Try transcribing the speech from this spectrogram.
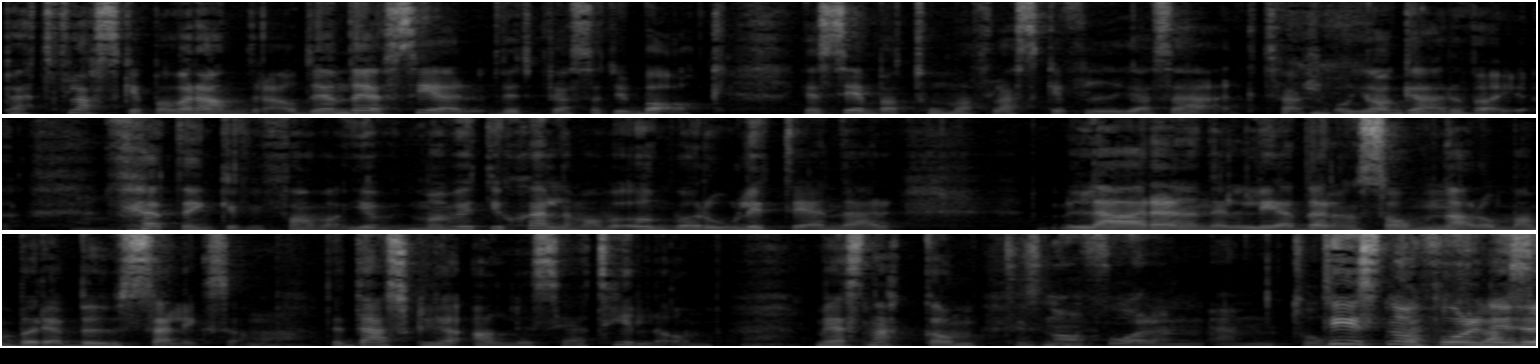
petflaskor på varandra och det enda jag ser, vet, för jag satt ju bak, jag ser bara tomma flaskor flyga så här tvärs och jag garvar ju. För jag tänker, fan, man vet ju själv när man var ung vad roligt det är när läraren eller ledaren somnar och man börjar busa liksom. Det där skulle jag aldrig säga till om. Men jag snackar om Tills någon får en, en tom Tills någon får den i flaska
